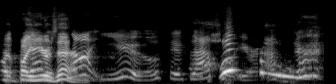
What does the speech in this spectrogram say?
by, by Ben, year's it's end, not you. If that's what you're after.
